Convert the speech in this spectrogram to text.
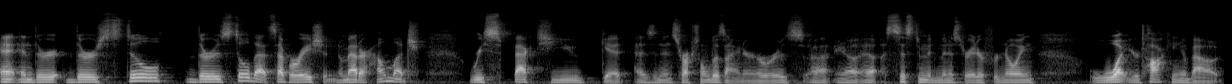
And, and there, there's still, there is still that separation, no matter how much respect you get as an instructional designer or as uh, you know, a system administrator for knowing what you're talking about,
